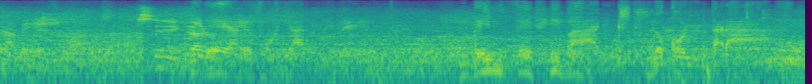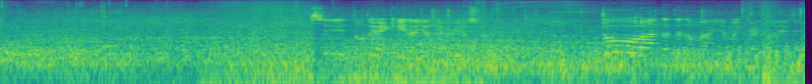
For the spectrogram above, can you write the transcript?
Una vez más. Sí, claro. Iré a refugiarme de él. Vence y Varix lo contará. Sí, tú tranquilo, yo nervioso. Tú ándate nomás, yo me encargo de esto.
